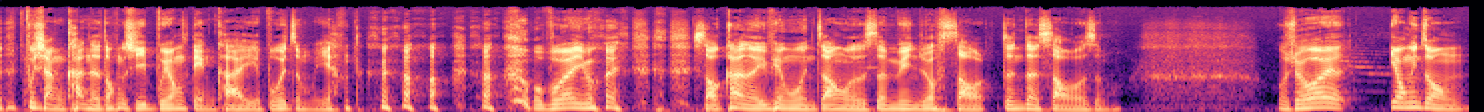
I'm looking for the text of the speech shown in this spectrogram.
不想看的东西不用点开，也不会怎么样。我不会因为少看了一篇文章，我的生命就少，真的少了什么。我学会用一种。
